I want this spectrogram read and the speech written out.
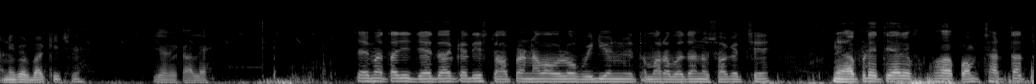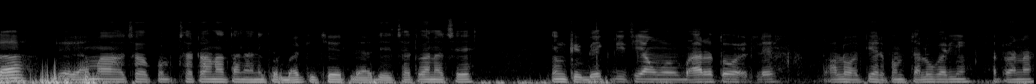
આની પર બાકી છે. એ હવે કાલે. જય માતાજી, જય દ્વારકાધીશ. તો આપણા નવા વ્લોગ વિડીયોને તમારા બધાનું સ્વાગત છે. ને આપણે ત્યારે પંપ છાંટતા હતા. ત્યારે આમાં છ પંપ છાંટવાના હતા નાની પર બાકી છે એટલે આજે છાંટવાના છે. કેમ કે બેકડીથી હું બહાર હતો એટલે ચાલો અત્યારે પંપ ચાલુ કરીએ છાંટવાના.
